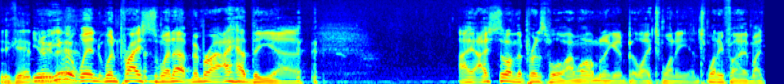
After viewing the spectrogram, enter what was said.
You can't You know, even that. when when prices went up, remember I had the. Uh, I, I stood on the principle. I'm, well, I'm going to get a bit like 20, and 25 my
